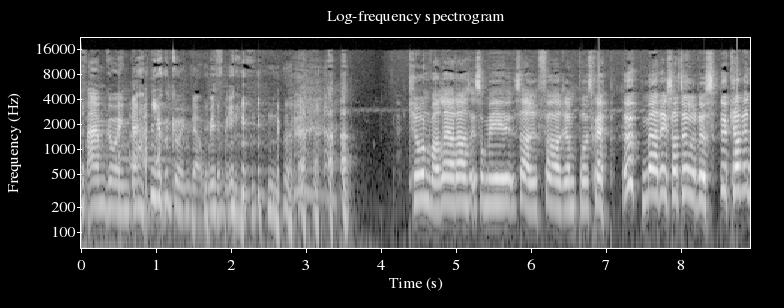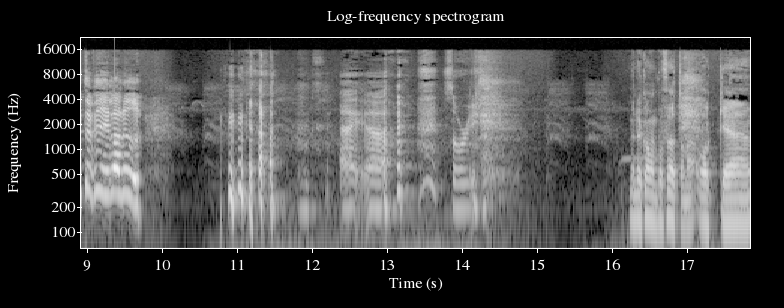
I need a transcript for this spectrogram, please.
If I'm going down, you're going down with me. Kronvall är där som i så här fören på ett skepp. Upp med dig Saturnus! Du kan inte vila nu! Nej, uh, sorry. Men du kommer på fötterna och eh,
